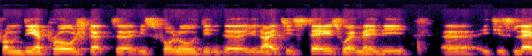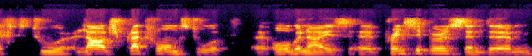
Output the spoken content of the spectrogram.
from the approach that uh, is followed in the United States, where maybe uh, it is left to large platforms to uh, organize principles and um,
